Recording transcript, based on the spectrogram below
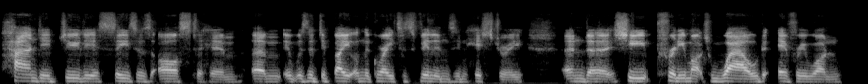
handed Julius Caesar's ass to him. Um, it was a debate on the greatest villains in history, and uh, she pretty much wowed everyone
